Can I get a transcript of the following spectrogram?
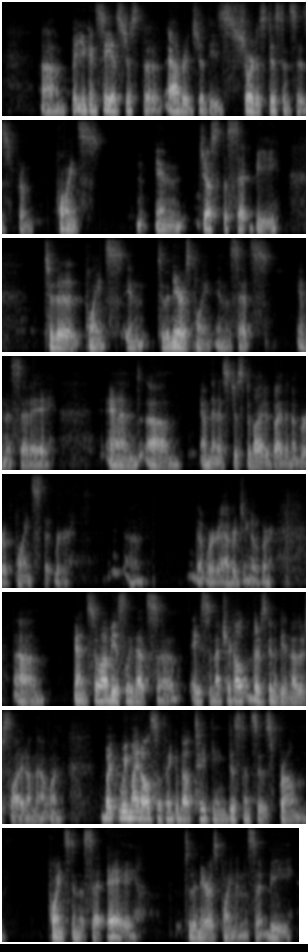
Um, but you can see it's just the average of these shortest distances from points in just the set B to the points in to the nearest point in the sets in the set A and um, and then it's just divided by the number of points that we're uh, that we're averaging over. Um, and so obviously that's uh, asymmetric. I'll, there's going to be another slide on that one. But we might also think about taking distances from points in the set A to the nearest point in the set B.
